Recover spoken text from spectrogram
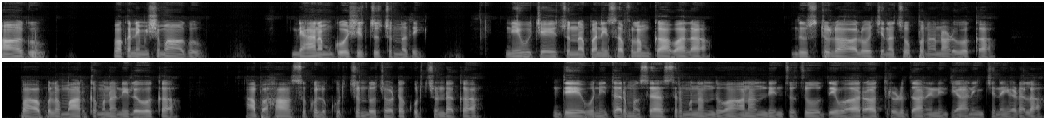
ఆగు. ఒక నిమిషం ఆగు. జ్ఞానం ఘోషించుచున్నది. నీవు చేయుచున్న పని సఫలం కావాలా? దుష్టుల ఆలోచన చొప్పున నడువక పాపుల మార్గమున నిలువక అపహాసకులు కూర్చుండు చోట కూర్చుండక దేవుని ధర్మశాస్త్రమునందు ఆనందించుచు దివారాత్రులు దానిని ధ్యానించిన ఎడల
